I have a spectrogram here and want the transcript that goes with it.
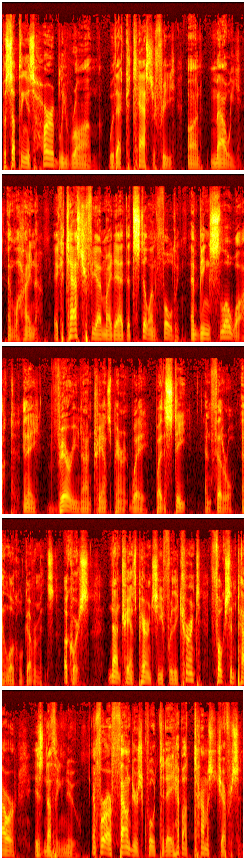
But something is horribly wrong with that catastrophe on Maui and Lahaina. A catastrophe, I might add, that's still unfolding and being slow walked in a very non transparent way by the state and federal and local governments. Of course, non transparency for the current folks in power is nothing new. And for our founder's quote today, how about Thomas Jefferson?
